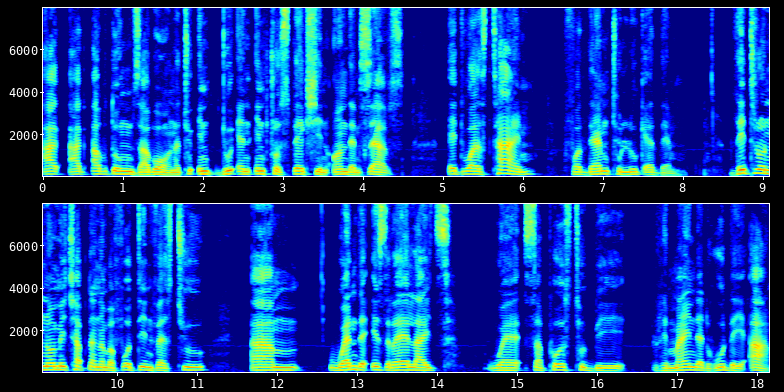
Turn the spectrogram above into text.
abutung zabona to in, do an introspection on themselves. It was time for them to look at them. Deuteronomy chapter number 14, verse 2. Um, when the Israelites were supposed to be reminded who they are.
